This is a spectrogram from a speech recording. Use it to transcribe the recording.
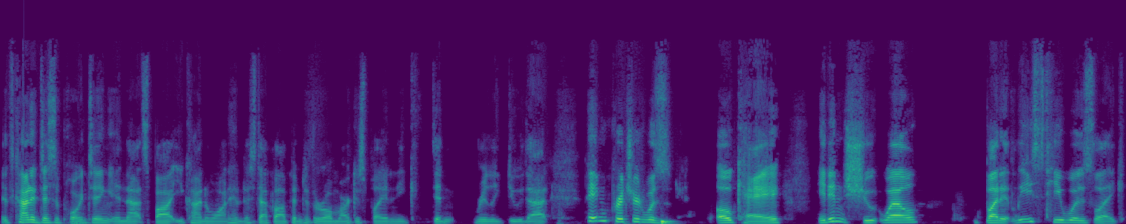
it's kind of disappointing in that spot. You kind of want him to step up into the role Marcus played, and he didn't really do that. Peyton Pritchard was okay. He didn't shoot well, but at least he was like.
